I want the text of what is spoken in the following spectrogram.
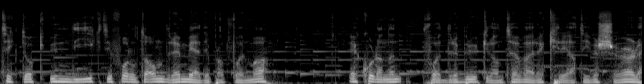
TikTok unikt i forhold til andre medieplattformer, er hvordan den oppfordrer brukerne til å være kreative sjøl.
